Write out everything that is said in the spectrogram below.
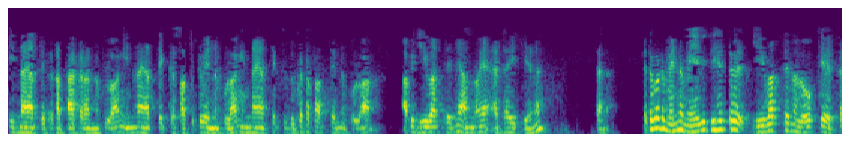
ඉන්න අයත් එක්ක කතා කරන්න පුළුවන්, ඉන්න අයත් එක්ක සතුට වෙන්න පුළුවන්, ඉන්න අයත් එක්ක දුකටපත් වෙන්න පුළුවන්. අපි ජීවත් වෙන්නේ අන් අය ඇතයි කියන තැන. එතකොට මෙන්න මේ විදිහට ජීවත් වෙන ලෝකයට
